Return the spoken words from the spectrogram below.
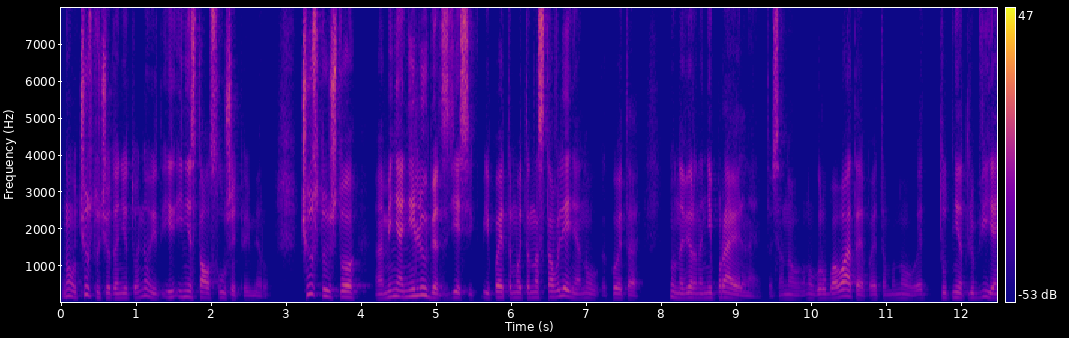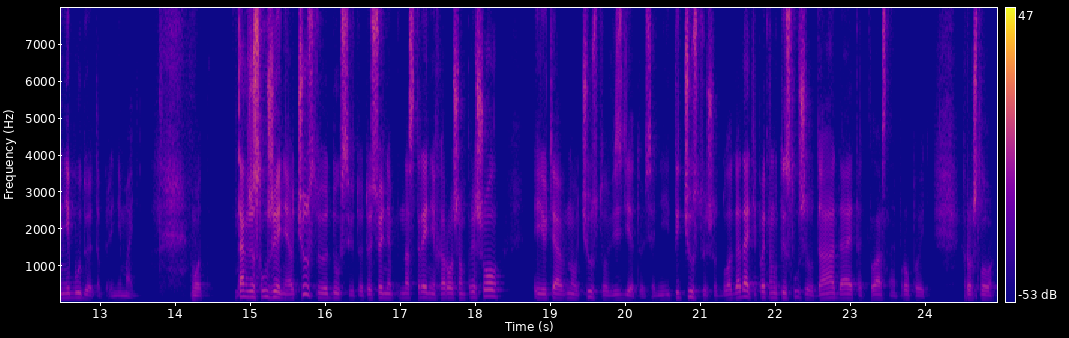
ну, чувствую что-то не то, ну, и, и не стал слушать, к примеру. Чувствую, что а, меня не любят здесь, и, и поэтому это наставление, ну, какое-то, ну, наверное, неправильное, то есть оно, ну, грубоватое, поэтому, ну, это, тут нет любви, я не буду это принимать. Вот. Также служение. Чувствую Дух Святой, то есть сегодня настроение хорошем пришел, и у тебя, ну, чувство везде, то есть они, и ты чувствуешь вот благодать, и поэтому ты слушаешь, да, да, это классная проповедь, хорошее слово.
